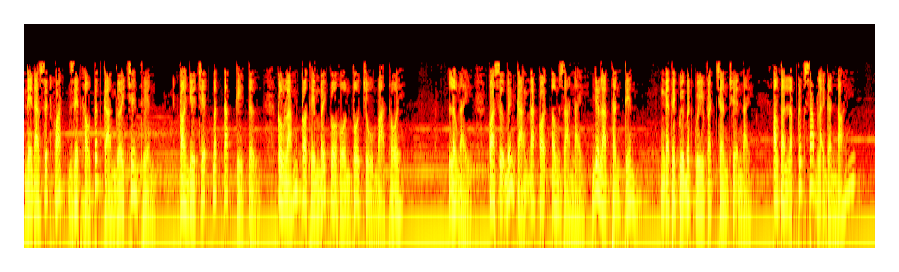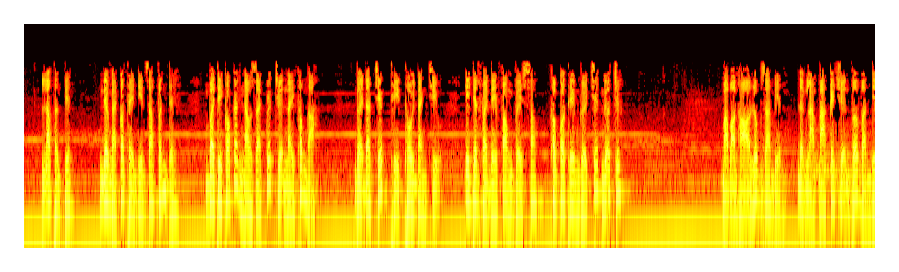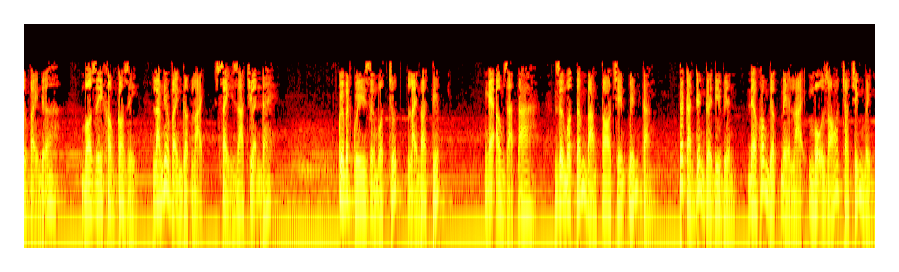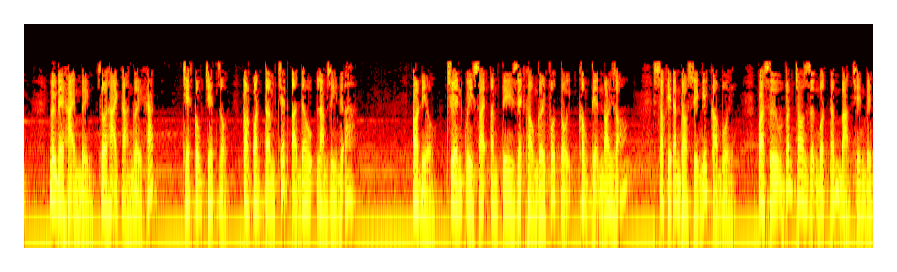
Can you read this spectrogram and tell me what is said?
Để đã dứt khoát Diệt khẩu tất cả người trên thuyền. Coi như chết bất đắc kỳ tử, Cùng lắm có thêm mấy cô hồn vô chủ mà thôi. Lâu này, Qua sự bến cảng đã coi ông già này Như là thần tiên. Nghe thấy quý bất quý vạch chân chuyện này, Ông Tần lập tức sắp lại gần nói, Lão thần tiên, Nếu ngài có thể nhìn ra vấn đề Vậy thì có cách nào giải quyết chuyện này không ạ? Người đã chết thì thôi đành chịu. Ít nhất phải đề phòng về sau, Không có thêm người chết nữa chứ. Bảo bọn họ lúc ra biển, Đừng làm ba cái chuyện vớ vẩn như vậy nữa. Vô gì không có gì, Làm như vậy ngược lại, Xảy ra chuyện đấy. Quy bất quy dừng một chút, Lại nói tiếp. Nghe ông già ta, Dựng một tấm bảng to trên bến cảng. Tất cả những người đi biển Đều không được để lại mộ gió cho chính mình. Đừng để hại mình Rồi hại cả người khác. Chết cũng chết rồi, Còn quan tâm chết ở đâu làm gì nữa? Có điều, Chuyện quỷ sai âm ti diệt khẩu người vô tội Không tiện nói rõ. Sau khi đắn đo suy nghĩ cả buổi, Quả sự vẫn cho dựng một tấm bảng trên bến.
